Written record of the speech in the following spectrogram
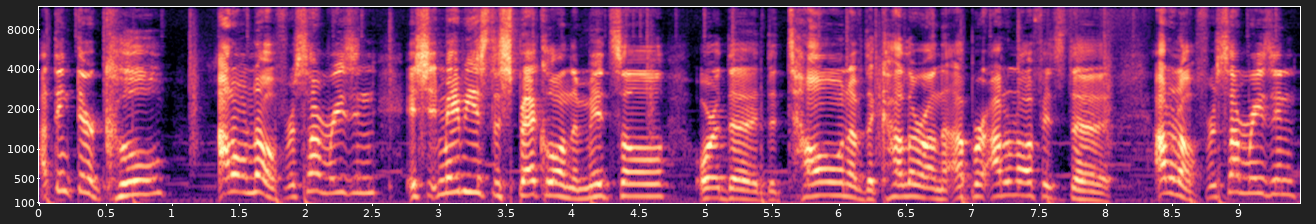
I think they're cool. I don't know. For some reason it should maybe it's the speckle on the midsole or the the tone of the color on the upper. I don't know if it's the I don't know. For some reason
